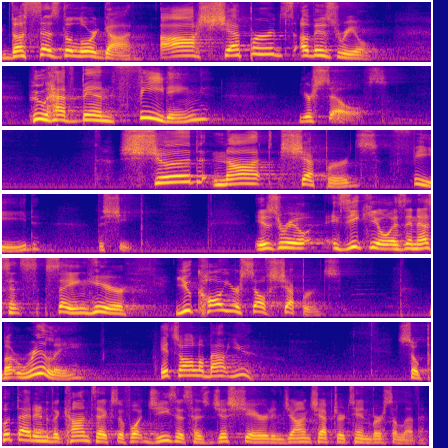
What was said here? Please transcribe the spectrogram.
Thus says the Lord God, Ah, shepherds of Israel, who have been feeding yourselves. Should not shepherds feed the sheep? Israel, Ezekiel is in essence saying here, you call yourself shepherds, but really, it's all about you. So put that into the context of what Jesus has just shared in John chapter 10, verse 11.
